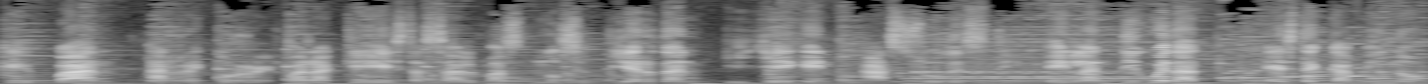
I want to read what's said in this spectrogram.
que van recorrer para que estas almas no se pierdan y lleguen a su destino. En la antigüedad, este camino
